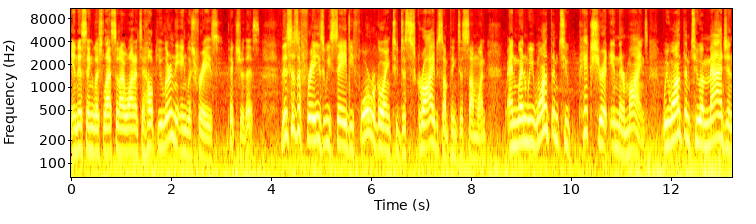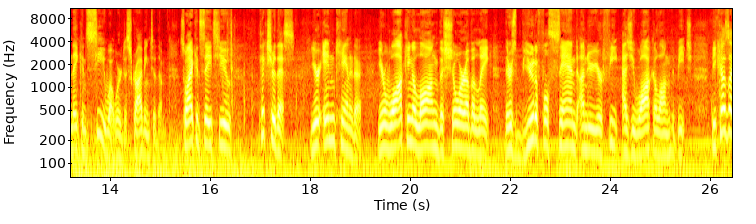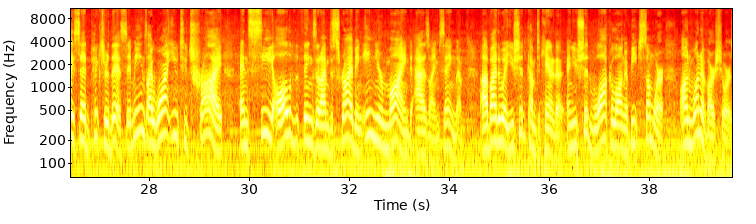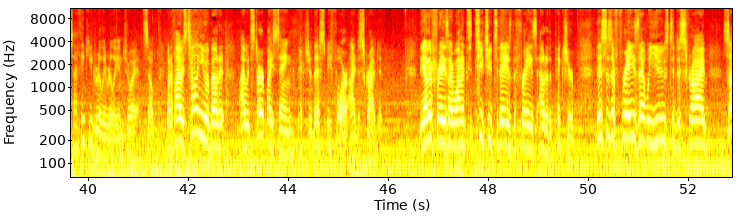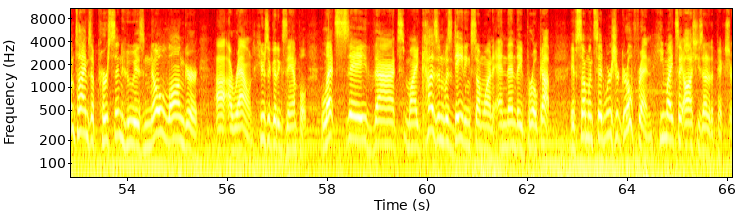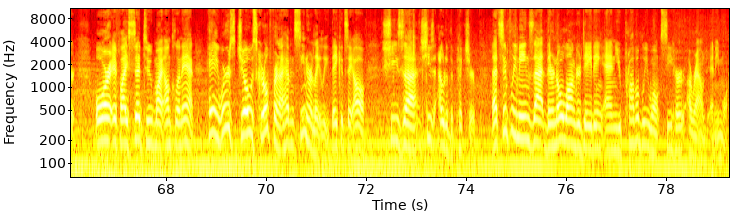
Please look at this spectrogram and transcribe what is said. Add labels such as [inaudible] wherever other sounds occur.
In this English lesson, I wanted to help you learn the English phrase, picture this. This is a phrase we say before we're going to describe something to someone. And when we want them to picture it in their minds, we want them to imagine they can see what we're describing to them. So I could say to you, picture this. You're in Canada. You're walking along the shore of a lake. There's beautiful sand under your feet as you walk along the beach. Because I said picture this, it means I want you to try and see all of the things that I'm describing in your mind as I'm saying them. Uh, by the way, you should come to Canada and you should walk along a beach somewhere on one of our shores. I think you'd really, really enjoy it. So, but if I was telling you about it, I would start by saying picture this before I described it. The other phrase I wanted to teach you today is the phrase out of the picture. This is a phrase that we use to describe sometimes a person who is no longer uh, around. Here's a good example. Let's say that my cousin was dating someone and then they broke up. If someone said, Where's your girlfriend? he might say, Oh, she's out of the picture. Or if I said to my uncle and aunt, Hey, where's Joe's girlfriend? I haven't seen her lately. They could say, Oh, she's, uh, she's out of the picture. That simply means that they're no longer dating and you probably won't see her around anymore.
